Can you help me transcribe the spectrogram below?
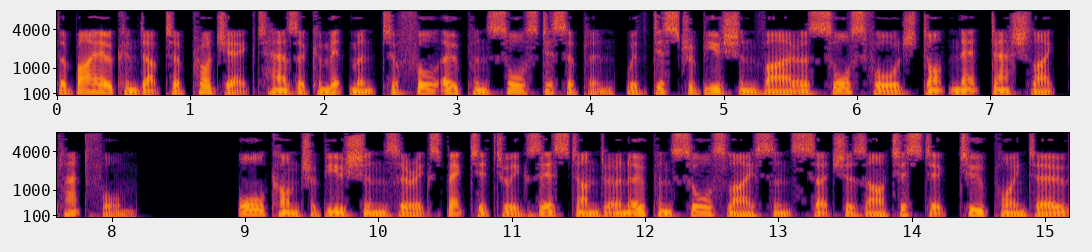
The Bioconductor project has a commitment to full open source discipline, with distribution via a SourceForge.net-like platform. All contributions are expected to exist under an open source license such as Artistic 2.0,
